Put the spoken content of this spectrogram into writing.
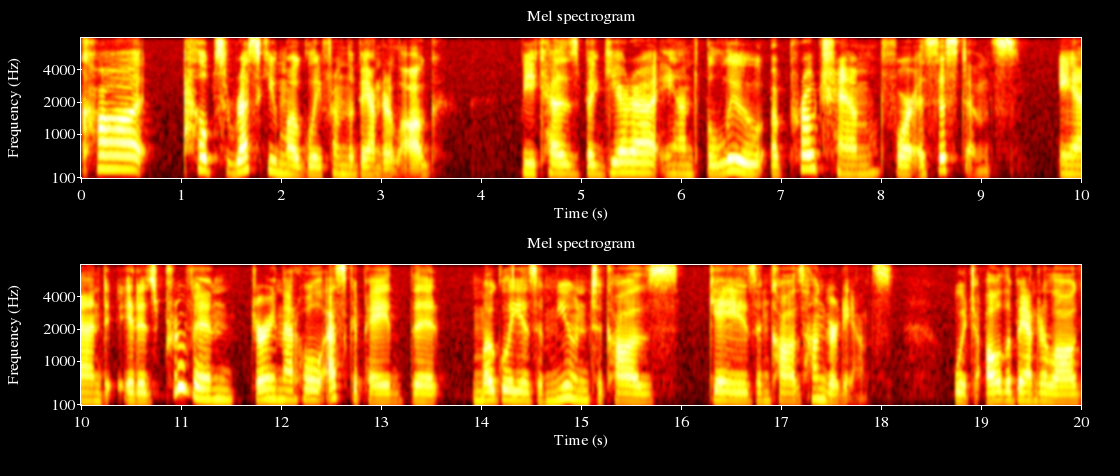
Kaa helps rescue Mowgli from the Bandarlog because Bagheera and Baloo approach him for assistance. And it is proven during that whole escapade that Mowgli is immune to Kaa's gaze and Kaa's hunger dance which all the Bandarlog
